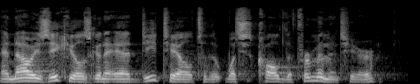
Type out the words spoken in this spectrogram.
And now Ezekiel is going to add detail to the, what's called the firmament here.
